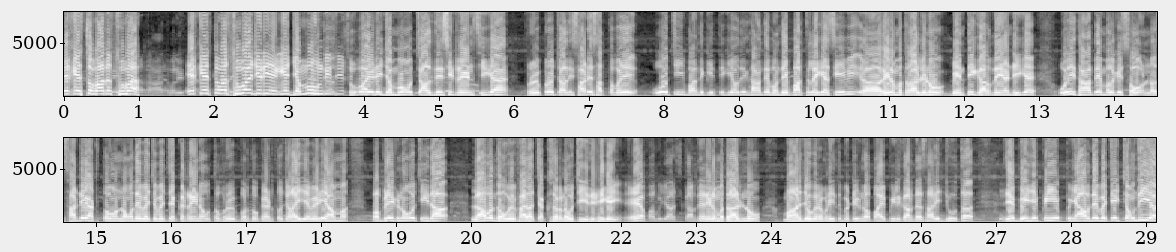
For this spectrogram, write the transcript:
ਇੱਕ ਇਸ ਤੋਂ ਬਾਅਦ ਸਵੇਰ ਇੱਕ ਇਸ ਤੋਂ ਬਾਅਦ ਸਵੇਰ ਜਿਹੜੀ ਹੈਗੀ ਜੰਮੂ ਹੁੰਦੀ ਸੀ ਸਵੇਰ ਜਿਹੜੀ ਜੰਮੂ ਚੱਲਦੀ ਸੀ ਟ੍ਰੇਨ ਸੀਗਾ ਫਿਰੋਜ਼ਪੁਰੋਂ ਚੱਲਦੀ 7:30 ਵਜੇ ਉਹ ਚੀਜ਼ ਬੰਦ ਕੀਤੀ ਗਈ ਉਹਦੀ ਥਾਂ ਤੇ ਬੰਦੇ ਭਾਰਤ ਲੈ ਗਿਆ ਸੀ ਇਹ ਵੀ ਰੇਲ ਮੰਤਰਾਲੇ ਨੂੰ ਬੇਨਤੀ ਕਰਦੇ ਆ ਠੀਕ ਹੈ? ਉਹਦੀ ਥਾਂ ਤੇ ਮਤਲਬ ਕਿ 100 8:30 ਤੋਂ 9 ਦੇ ਵਿੱਚ ਵਿੱਚ ਇੱਕ ਟ੍ਰੇਨ ਉੱਥੋਂ ਫਿਰੋਜ਼ਪੁਰ ਤੋਂ ਕੈਂਟ ਤੋਂ ਚਲਾਈ ਜਾਵੇ। ਜਿਹੜੀ ਆਮ ਪਬਲਿਕ ਨੂੰ ਉਹ ਚੀਜ਼ ਦਾ ਲਾਭਵੰਦ ਹੋਵੇ, ਫਾਇਦਾ ਚੱਕ ਸਕਣ ਉਹ ਚੀਜ਼ ਦੀ, ਠੀਕ ਹੈ ਜੀ? ਇਹ ਆਪਾਂ ਗੁਜ਼ਾਰਿਸ਼ ਕਰਦੇ ਹਾਂ, ਰੇਲ ਮੰਤਰਾਲੇ ਨੂੰ, ਮਾਨਯੋਗ ਰਵਨੀਤ ਬਿੱਟੀ ਨੂੰ ਆਪਾਂ ਅਪੀਲ ਕਰਦੇ ਹਾਂ, ਸਾਰੀ ਯੂਥ ਜੇ ਬੀਜੇਪੀ ਪੰਜਾਬ ਦੇ ਵਿੱਚ ਇਹ ਚਾਹੁੰਦੀ ਆ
